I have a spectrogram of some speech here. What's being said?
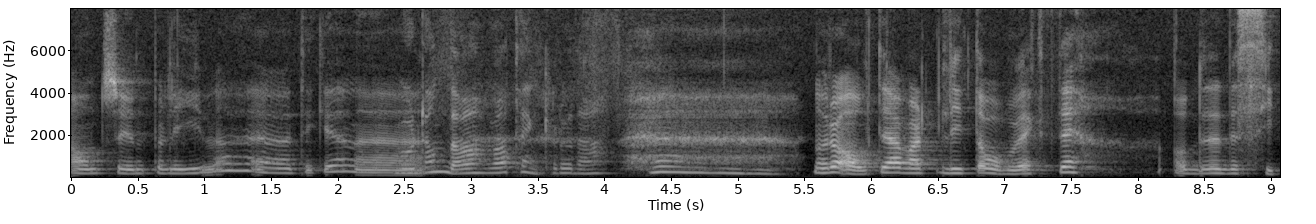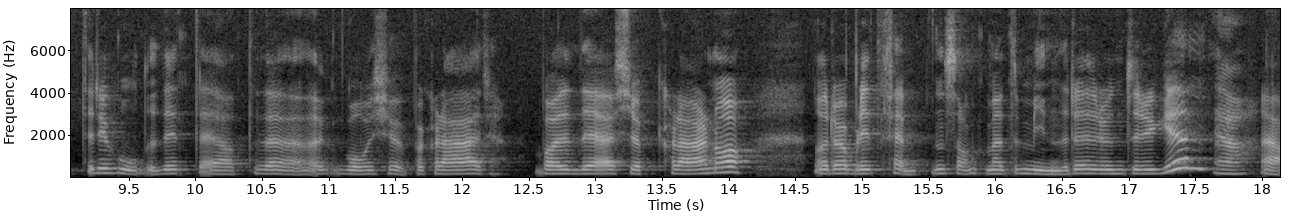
annet syn på livet. Jeg vet ikke. Hvordan da? Hva tenker du da? Når du alltid har vært litt overvektig, og det, det sitter i hodet ditt det at det, gå og kjøpe klær Bare det jeg har kjøpt klær nå, når det har blitt 15 cm mindre rundt ryggen Ja, Ja.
